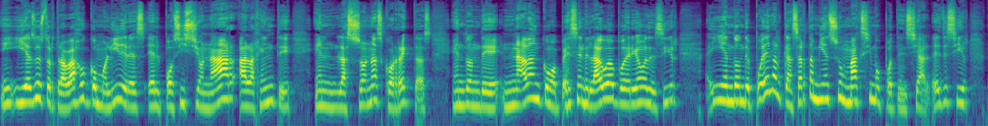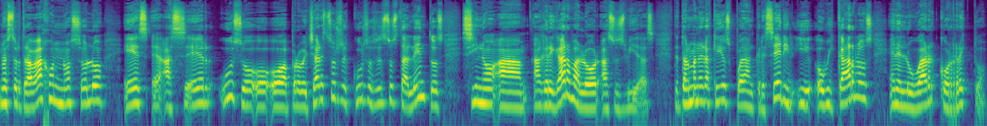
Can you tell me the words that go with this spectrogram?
Y, es nuestro trabajo como líderes el posicionar a la gente en las zonas correctas, en donde nadan como pez en el agua, podríamos decir, y en donde pueden alcanzar también su máximo potencial. Es decir, nuestro trabajo no solo es eh, hacer uso o, aprovechar estos recursos, estos talentos, sino a agregar valor a sus vidas, de tal manera que ellos puedan crecer y, ubicarlos en el lugar correcto.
